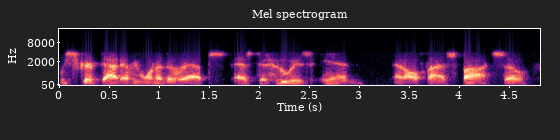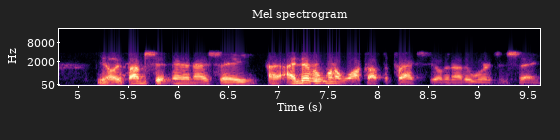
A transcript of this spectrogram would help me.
We script out every one of the reps as to who is in at all five spots. So, you know, if I'm sitting there and I say, I, I never want to walk off the practice field, in other words, and say,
